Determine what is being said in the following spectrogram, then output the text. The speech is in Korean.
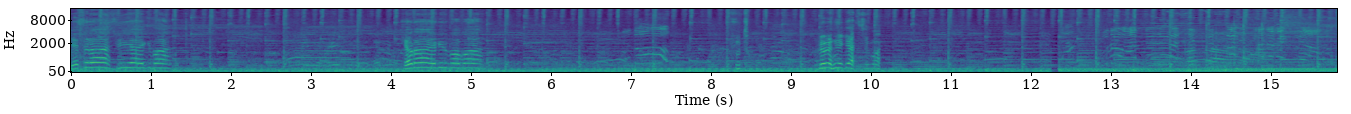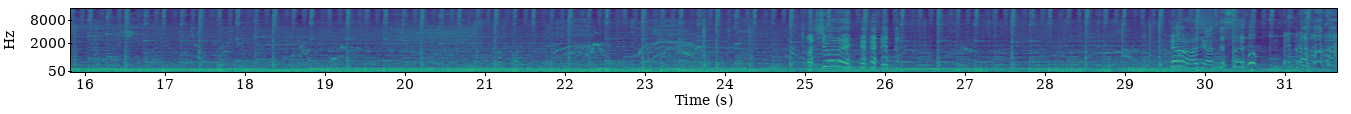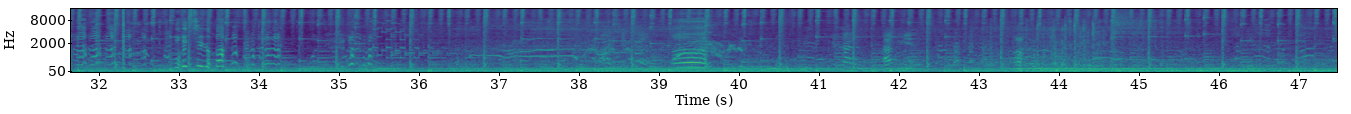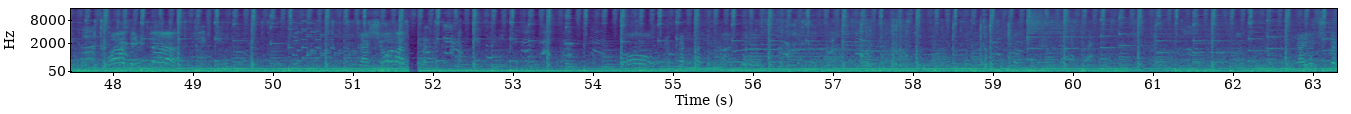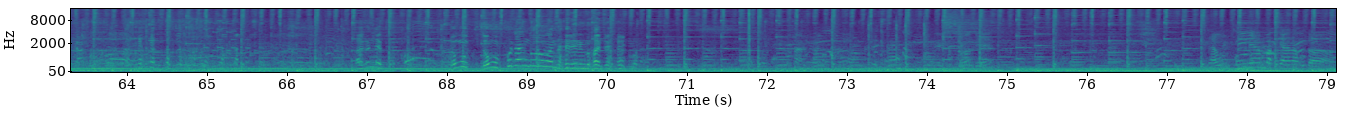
예슬아, 주희야, 여기 봐. 결아, 여기도 봐봐. 구독. 구독. 그런 얘기 하지 마. 아, 시원해. 형, 아직 안 됐어요? 못 찍어. 재밌다. 야 시원하. 어. 아 근데 너무 너무 포장도로만 달리는 거 아니야? 야 우리 동네 한 바퀴 하나 보다.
